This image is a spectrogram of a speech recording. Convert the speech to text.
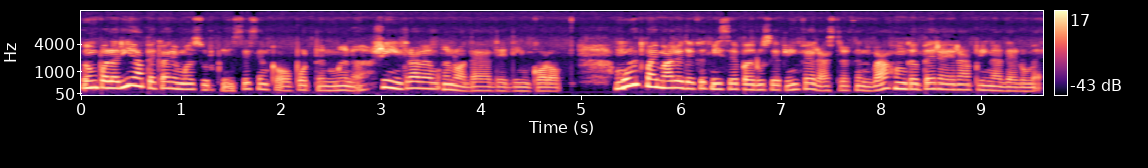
în pălăria pe care mă surprinsesem că o port în mână și intrarăm în odaia de dincolo. Mult mai mare decât mi se păruse prin fereastră cândva, încăperea era plină de lume.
